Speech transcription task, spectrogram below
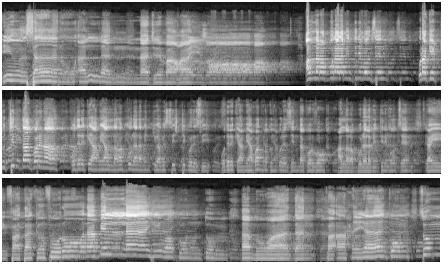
ইনসানু আল্লান নাজমা'a ইযামা আল্লাহ রাব্বুল আলামিন তিনি বলছেন ওরা কি একটু চিন্তা করে না। ওদেরকে আমি আল্লাহ রাব্বুল আলামিন কীভাবে সৃষ্টি করেছি, ওদেরকে আমি আবার নতুন করে চিন্তা করব। আল্লাহ রাব্বুল আলামিন তিনি বলছেন, কাইফা তাকফুরুনা বিল্লাহি ওয়া কুনতুম আমওয়াতান সুম্মা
